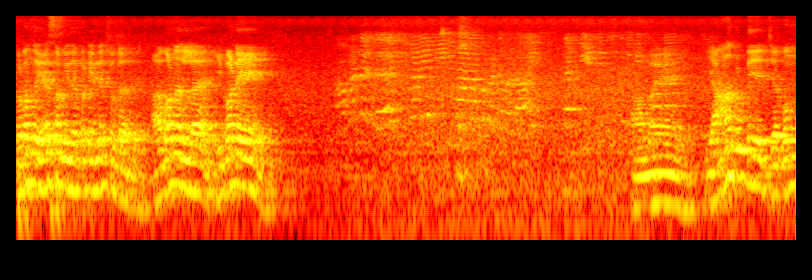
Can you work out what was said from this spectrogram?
தொடர்ந்து ஏசம் இதை பற்றி என்ன சொல்றாரு? அவன் அல்ல இவனே. யாருடைய ஜெபம்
